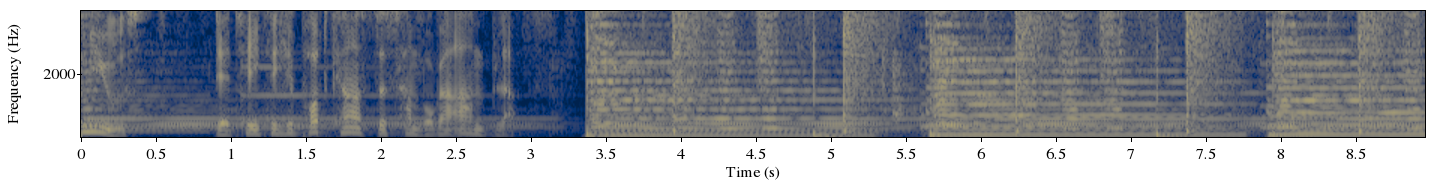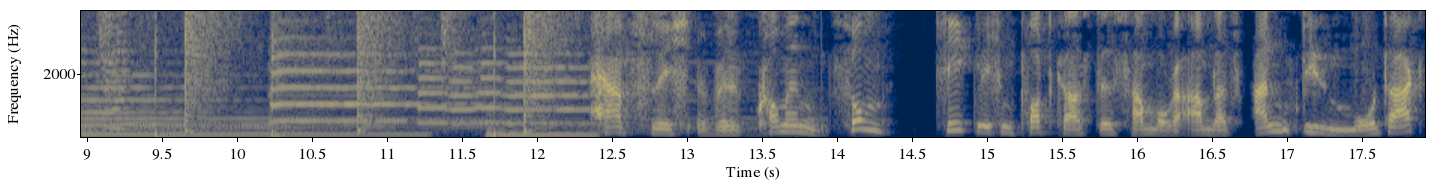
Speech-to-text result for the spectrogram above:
News, der tägliche Podcast des Hamburger Abendblatts. Herzlich willkommen zum täglichen Podcast des Hamburger Abendblatts an diesem Montag.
